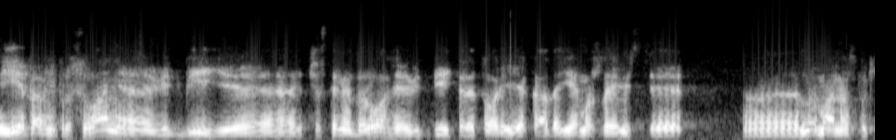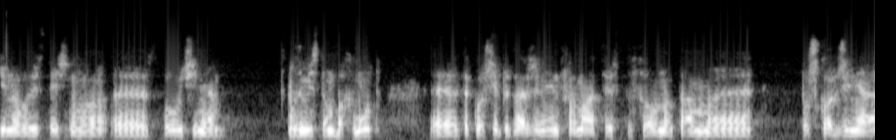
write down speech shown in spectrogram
Є певні просування, відбій е, частини дороги, відбій території, яка дає можливість е, е, нормального спокійного логістичного сполучення з містом Бахмут. Також є підтвердження інформації стосовно там пошкодження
